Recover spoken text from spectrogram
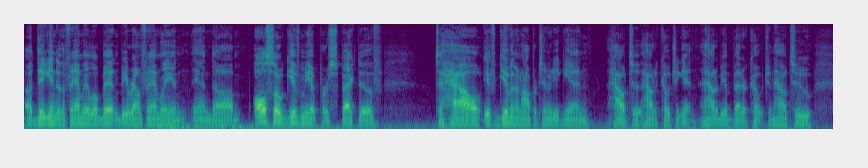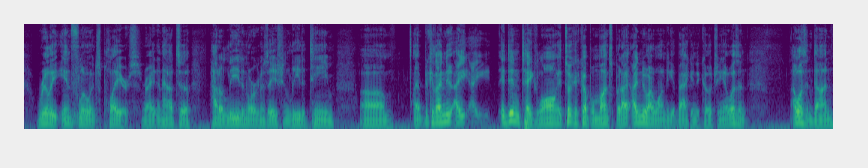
uh, dig into the family a little bit and be around family and and um, also give me a perspective to how if given an opportunity again how to how to coach again and how to be a better coach and how to really influence players right and how to how to lead an organization lead a team um, uh, because I knew I, I it didn't take long. It took a couple months but I, I knew I wanted to get back into coaching. It wasn't I wasn't done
